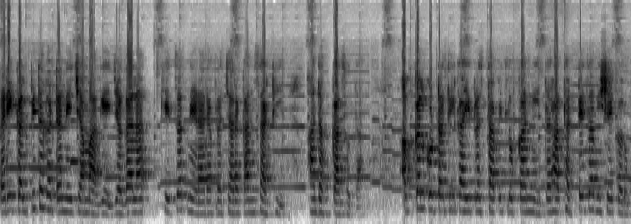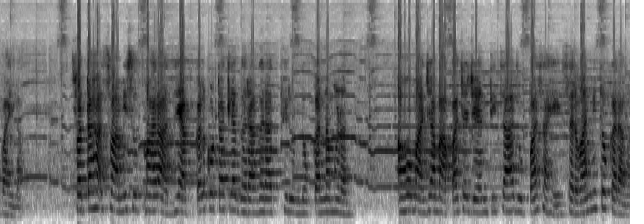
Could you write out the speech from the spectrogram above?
तरी कल्पित घटनेच्या मागे जगाला खेचत नेणाऱ्या प्रचारकांसाठी हा धक्काच होता. अक्कलकोटातील काही प्रस्थापित लोकांनी तर हा थट्टेचा विषय करू पाहिला. स्वतः स्वामी सुत महाराज हे अक्कलकोटातल्या घराघरात फिरून लोकांना म्हणत अहो माझ्या बापाच्या जयंतीचा आज उपास आहे सर्वांनी तो करावा.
